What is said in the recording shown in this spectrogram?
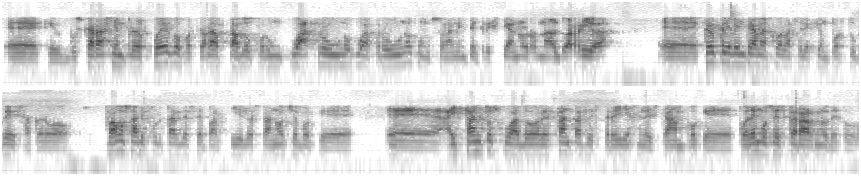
eh, que buscará siempre el juego, porque ahora ha optado por un 4-1-4-1 con solamente Cristiano Ronaldo arriba. Eh, creo que le vendría mejor la selección portuguesa, pero vamos a disfrutar de este partido esta noche porque eh, hay tantos jugadores, tantas estrellas en el campo que podemos esperarnos de todo.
